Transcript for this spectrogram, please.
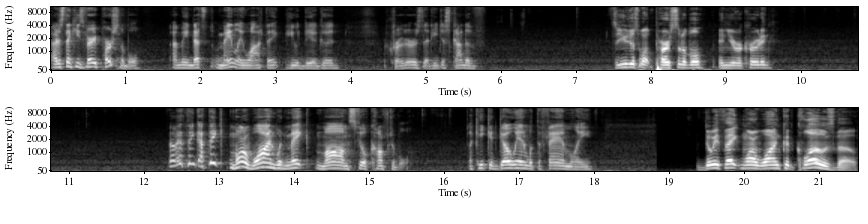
I just think he's very personable. I mean, that's mainly why I think he would be a good recruiter. Is that he just kind of So you just want personable in your recruiting? I, mean, I think I think Marwan would make moms feel comfortable. Like he could go in with the family. Do we think Marwan could close though?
